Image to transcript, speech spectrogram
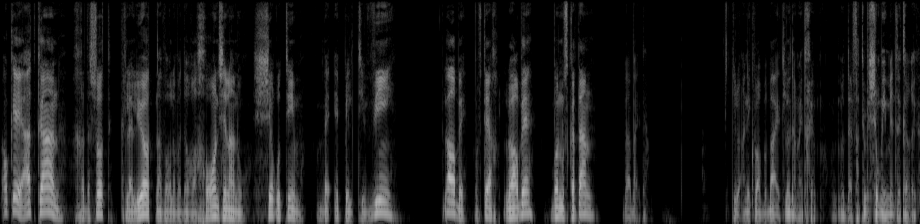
אוקיי, עד כאן חדשות כלליות, נעבור למדור האחרון שלנו, שירותים ואפל TV. לא הרבה, מבטיח, לא הרבה, בונוס קטן, והביתה. כאילו, אני כבר בבית, לא יודע מה איתכם, לא יודע איפה אתם שומעים את זה כרגע.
